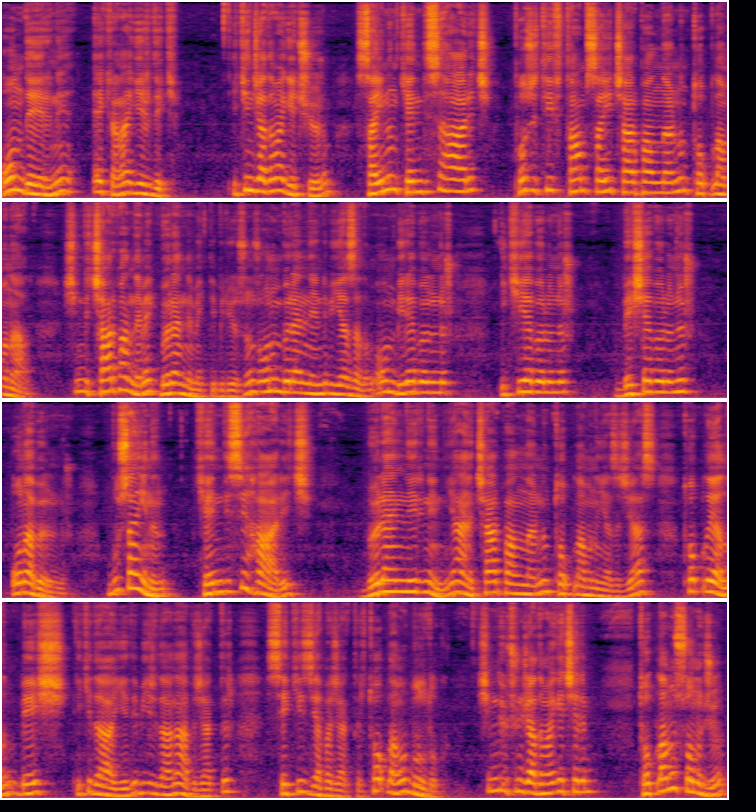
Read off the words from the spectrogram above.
10 değerini ekrana girdik. İkinci adıma geçiyorum. Sayının kendisi hariç pozitif tam sayı çarpanlarının toplamını al. Şimdi çarpan demek bölen demekti biliyorsunuz. Onun bölenlerini bir yazalım. 11'e bölünür, 2'ye bölünür, 5'e bölünür, 10'a bölünür. Bu sayının kendisi hariç bölenlerinin yani çarpanlarının toplamını yazacağız. Toplayalım. 5, 2 daha 7, 1 daha ne yapacaktır? 8 yapacaktır. Toplamı bulduk. Şimdi üçüncü adıma geçelim. Toplamın sonucu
